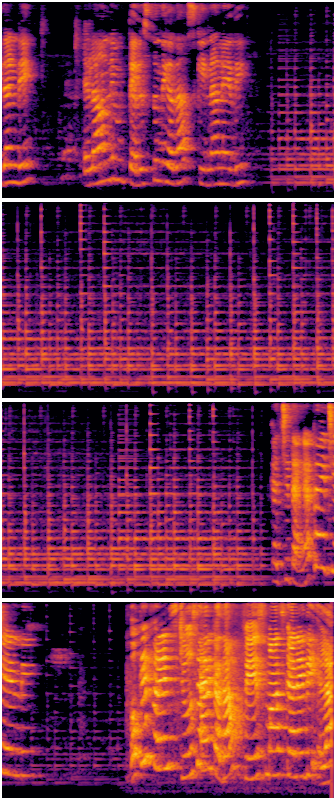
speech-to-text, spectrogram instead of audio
ఇదండి. ఎలా ఉంది? మీకు తెలుస్తుంది కదా స్కిన్ అనేది. ఖచ్చితంగా ట్రై చేయండి. ఓకే ఫ్రెండ్స్ చూసారు కదా ఫేస్ మాస్క్ అనేది ఎలా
